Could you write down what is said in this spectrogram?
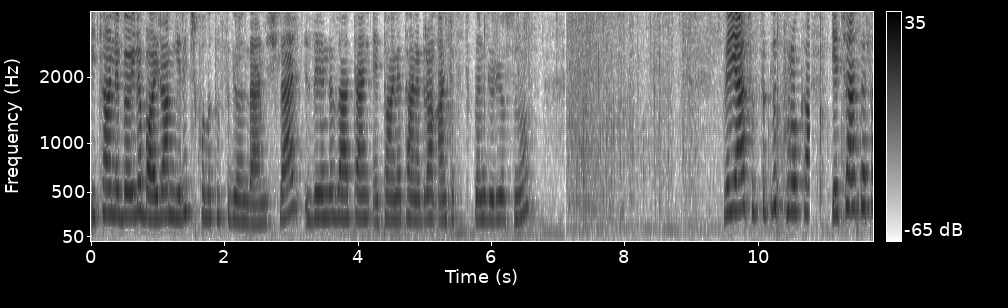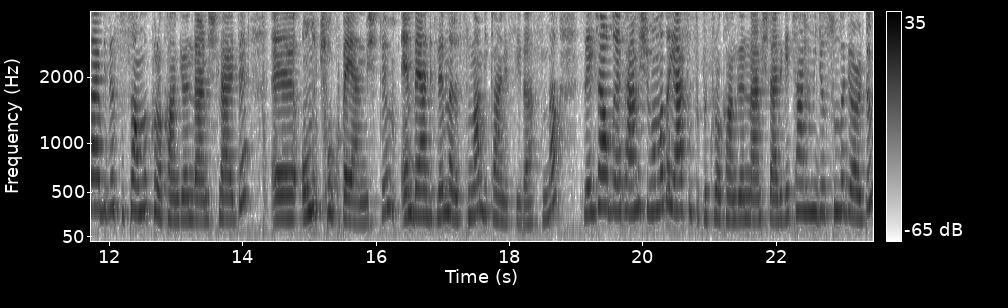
Bir tane böyle bayram yeri çikolatası göndermişler. Üzerinde zaten e, tane tane duran antep fıstıklarını görüyorsunuz. Ve yer fıstıklı krokan. Geçen sefer bize susamlı krokan göndermişlerdi. Ee, onu çok beğenmiştim. En beğendiklerimin arasından bir tanesiydi aslında. Zehra abla pembe yuvama da yer fıstıklı krokan göndermişlerdi. Geçen gün videosunda gördüm.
